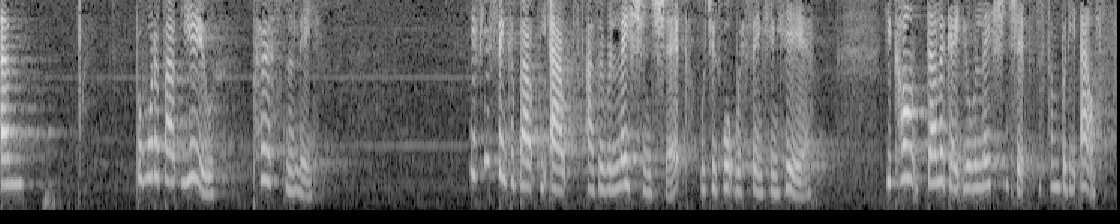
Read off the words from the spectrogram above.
Um, but what about you personally? If you think about the out as a relationship, which is what we're thinking here, you can't delegate your relationships to somebody else.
